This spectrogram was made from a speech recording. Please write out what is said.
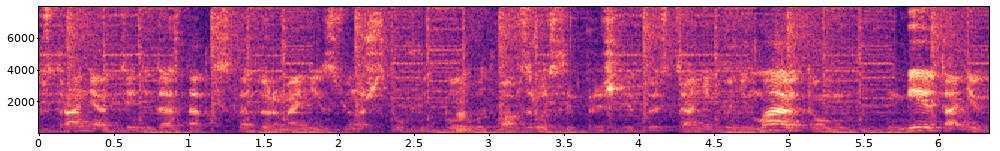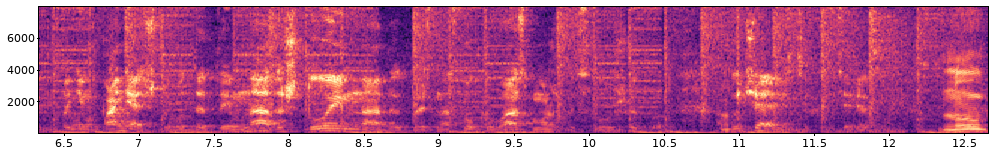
устраняют те недостатки, с которыми они из юношеского футбола вот во взрослые пришли? То есть они понимают, умеют они по ним понять, что вот это им надо, что им надо, то есть насколько вас, может быть, слушают. Вот, обучаемость их интересно. Ну,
